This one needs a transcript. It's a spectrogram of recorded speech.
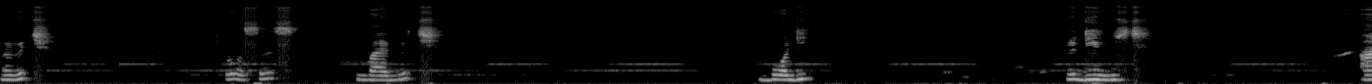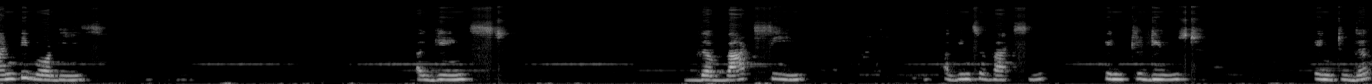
by which process by which body produced antibodies against the vaccine against a vaccine introduced into the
